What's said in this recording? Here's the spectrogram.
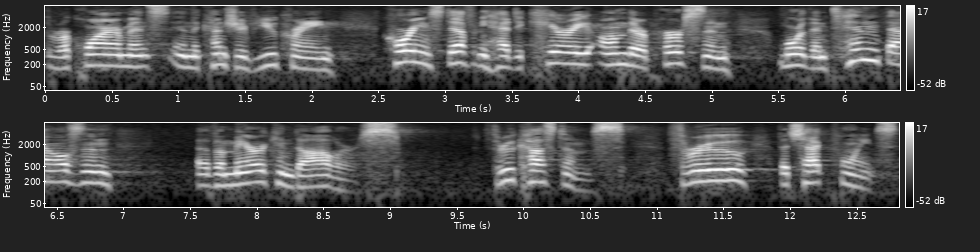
the requirements in the country of Ukraine. Corey and Stephanie had to carry on their person more than 10,000 of American dollars through customs, through the checkpoints,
